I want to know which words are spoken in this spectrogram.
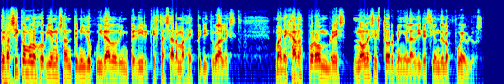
Pero así como los gobiernos han tenido cuidado de impedir que estas armas espirituales, manejadas por hombres, no les estorben en la dirección de los pueblos,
